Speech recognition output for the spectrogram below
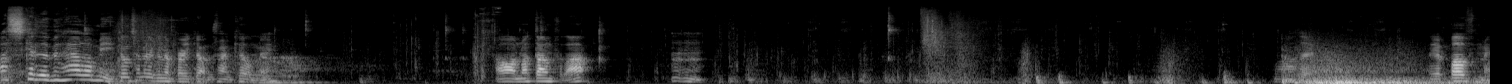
That scared the living hell of me. Don't tell me they're gonna break out and try and kill me. Oh, I'm not down for that. Mm-mm. Are they? They're above me.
